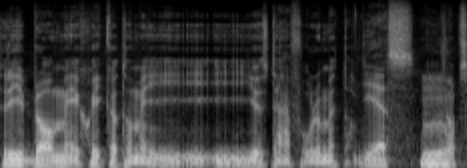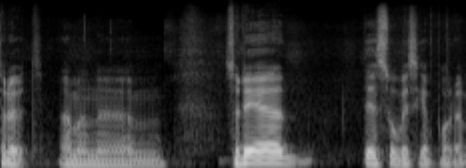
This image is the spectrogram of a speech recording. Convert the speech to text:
Så det är bra med skicka och ta med i, i- just det här forumet då. Yes. Mm, absolut. Ja, men, ehm, så det, det är så vi ser på det.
